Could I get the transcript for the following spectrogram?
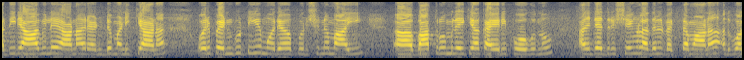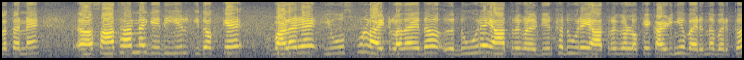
അതിരാവിലെയാണ് രണ്ട് മണിക്കാണ് ഒരു പെൺകുട്ടിയും ഒരു പുരുഷനുമായി ബാത്റൂമിലേക്ക് കയറി പോകുന്നു. അതിന്റെ ദൃശ്യങ്ങൾ അതിൽ വ്യക്തമാണ്. അതുപോലെ തന്നെ സാധാരണഗതിയിൽ ഇതൊക്കെ വളരെ യൂസ്ഫുൾ ആയിട്ടുള്ള അതായത് ദൂരയാത്രകൾ ദീർഘദൂര യാത്രകളിലൊക്കെ കഴിഞ്ഞു വരുന്നവർക്ക്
